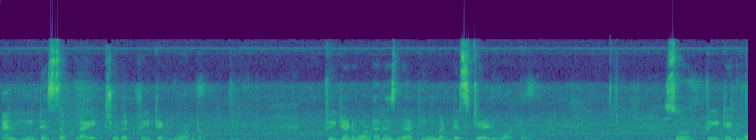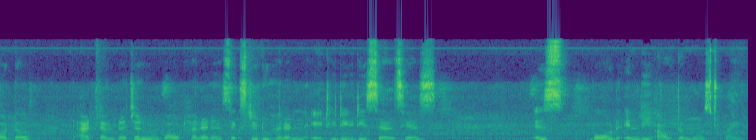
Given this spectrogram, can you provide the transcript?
and heat is supplied through the treated water. Treated water is nothing but distilled water. So treated water at temperature of about 160 to 180 degrees Celsius is poured in the outermost pipe.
